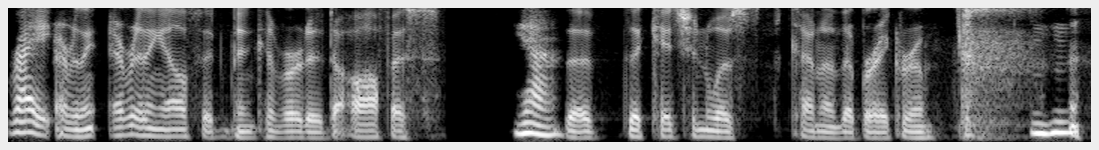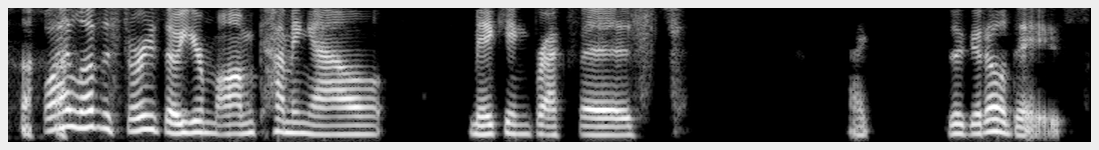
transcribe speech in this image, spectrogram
Right. Everything everything else had been converted to office. Yeah. The the kitchen was kind of the break room. hmm well, I love the stories though. Your mom coming out, making breakfast, like the good old days.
